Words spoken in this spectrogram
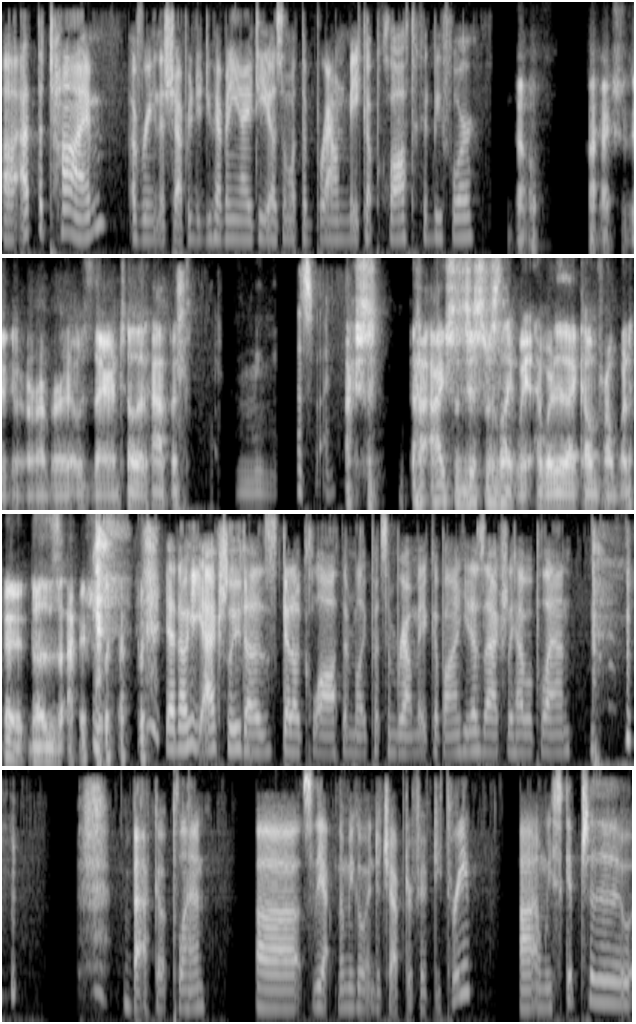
Uh, at the time of reading this chapter, did you have any ideas on what the brown makeup cloth could be for? No, I actually didn't even remember it was there until it happened. Mini. That's fine. Actually, I actually just was like, wait, where did that come from? When it does actually happen. Yeah, no, he actually does get a cloth and like put some brown makeup on. He does actually have a plan. Backup plan. Uh, so yeah, then we go into chapter 53, uh, and we skip to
